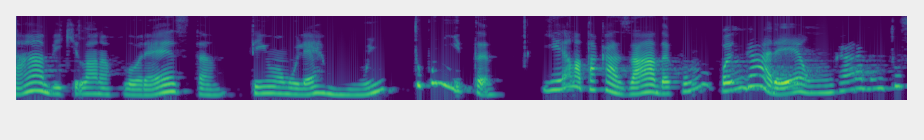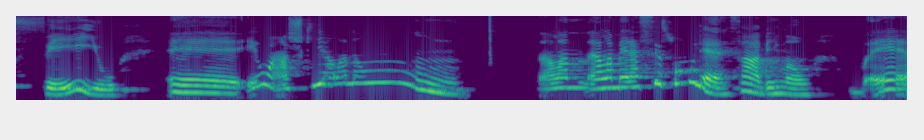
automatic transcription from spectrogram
sabe que lá na floresta tem uma mulher muito bonita. E ela tá casada com um pangaré, um cara muito feio. É, eu acho que ela não. Ela, ela merece ser sua mulher, sabe, irmão? É,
